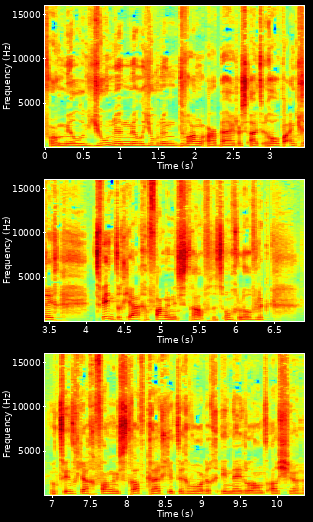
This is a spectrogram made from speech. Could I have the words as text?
voor miljoenen, miljoenen dwangarbeiders uit Europa. En kreeg 20 jaar gevangenisstraf. Dat is ongelooflijk. 20 jaar gevangenisstraf krijg je tegenwoordig in Nederland als je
